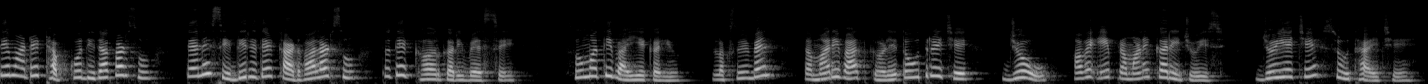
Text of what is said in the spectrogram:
તે માટે ઠપકો દીધા કરશું, તેને સીધી રીતે કાઢવા લડશું, તો તે ઘર કરી બેસશે. સુમતીબાઈએ કહ્યું, લક્ષ્મીબેન, તમારી વાત ગળે તો ઉતરે છે. જોઉં. હવે એ પ્રમાણે કરી જોઈશ. જોઈએ છે શું થાય છે.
